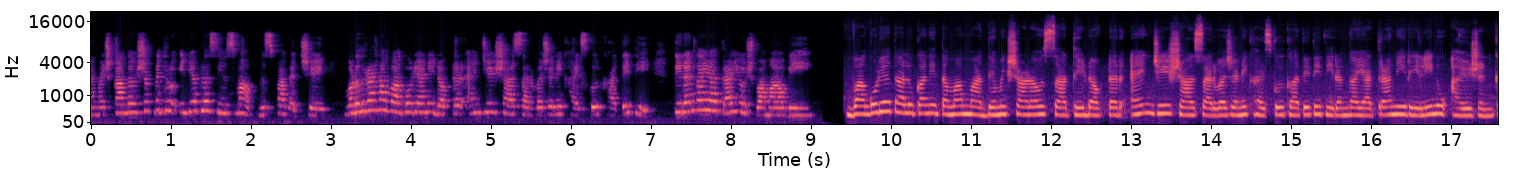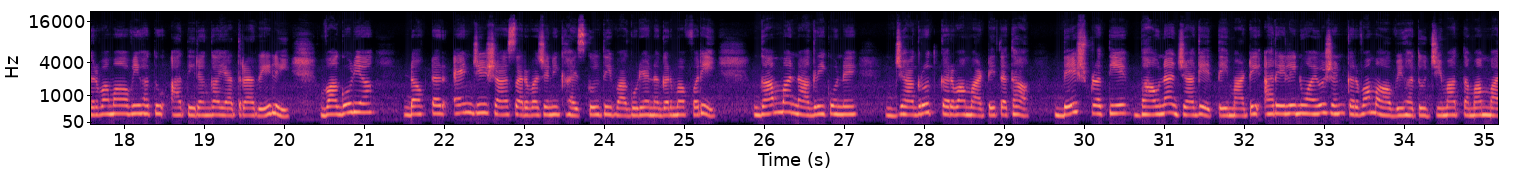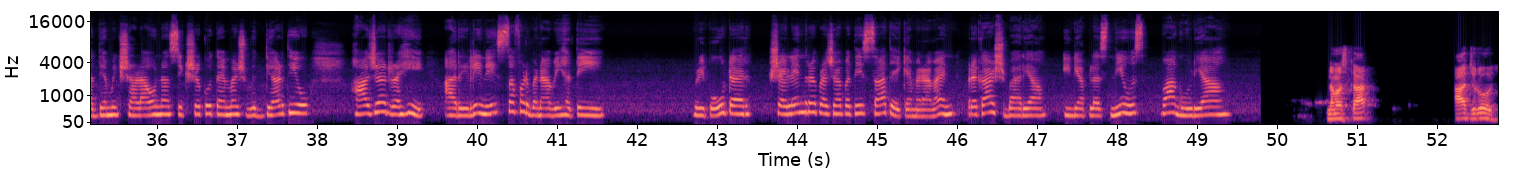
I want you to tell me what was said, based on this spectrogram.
નમસ્કાર દર્શક મિત્રો, ઇન્ડિયા પ્લસ ન્યૂઝમાં આપનું સ્વાગત છે. વડોદરાના વાઘોડિયાની ડોક્ટર એન જે શાહ સાર્વજનિક હાઈસ્કૂલ ખાતેથી તિરંગા યાત્રા યોજવામાં આવી. વાઘોડિયા તાલુકાની તમામ માધ્યમિક શાળાઓ સાથે ડોક્ટર એન જી શાહ સાર્વજનિક હાઈસ્કૂલ ખાતેથી તિરંગા યાત્રાની રેલીનું આયોજન કરવામાં આવ્યું હતું. આ Tiranga Yatra rally Waghodia doctor N G Shah સાર્વજનિક હાઈસ્કૂલથી વાઘોડિયા નગરમાં ફરી ગામમાં નાગરિકોને જાગૃત કરવા માટે તથા દેશ પ્રત્યે ભાવના જાગે તે માટે આ રેલીનું આયોજન કરવામાં આવ્યું હતું, જેમાં તમામ માધ્યમિક શાળાઓના શિક્ષકો તેમજ વિદ્યાર્થીઓ હાજર રહી આ રેલીને સફળ બનાવી હતી. રિપોર્ટર શૈલેન્દ્ર પ્રજાપતિ સાથે cameraman Prakash Baria, India plus news Waghodia. નમસ્કાર. આજ રોજ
